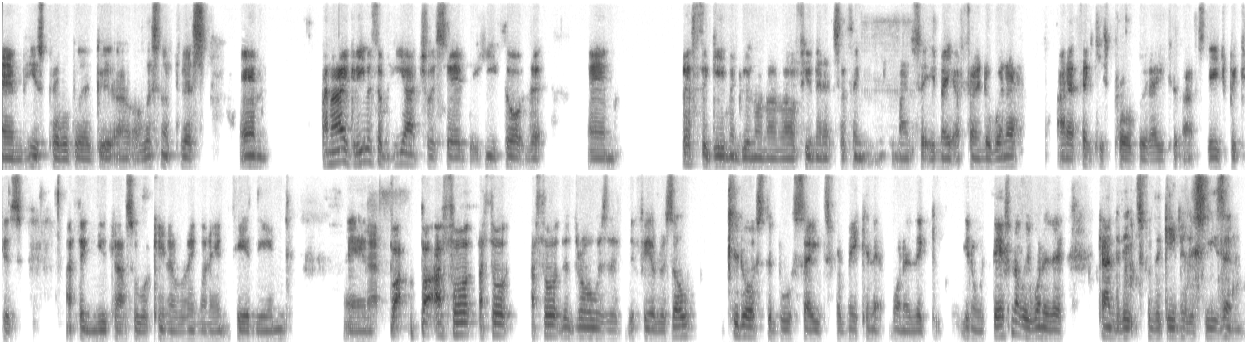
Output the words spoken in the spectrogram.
um, he's probably a good a listener to this, um, and I agree with him. He actually said that he thought that um, if the game had gone on another few minutes, I think Man City might have found a winner. And I think he's probably right at that stage because I think Newcastle were kind of running on empty at the end. Um. But but I thought I thought I thought the draw was the, the, fair result. Kudos to both sides for making it one of the you know definitely one of the candidates for the game of the season.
